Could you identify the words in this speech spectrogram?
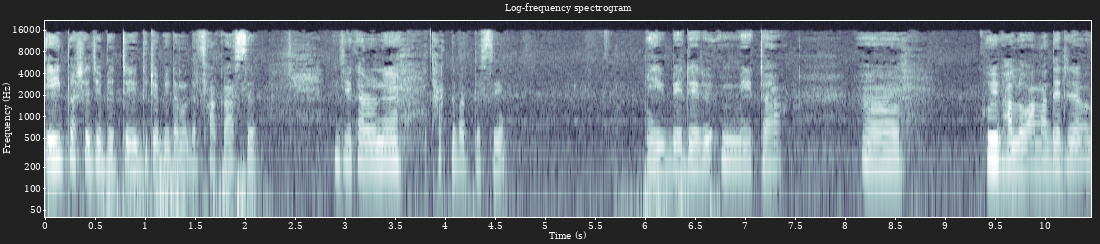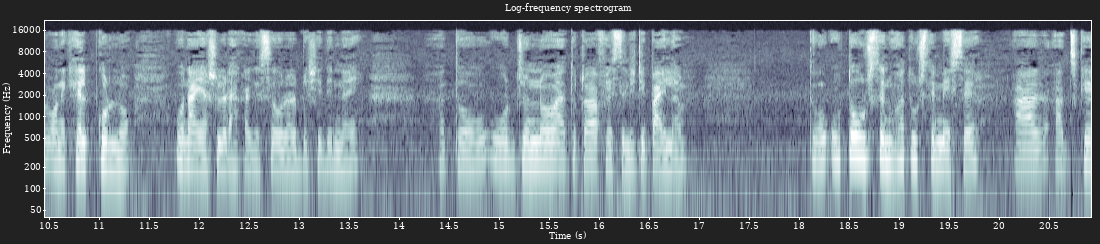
এই পাশে যে বেডটা, এই দুটো বেড আমাদের ফাঁকা আছে। যে কারণে থাকতে পারতেছি। এই বেডের মেয়েটা খুবই ভালো আমাদের অনেক হেল্প করল। ও নাই আসলে ঢাকা গেছে ওর আর বেশি দিন নাই। তো ওর জন্য এতটা ফেসিলিটি পাইলাম। তো ও তো উঠছে নুহাত উঠছে মেসে। আর আজকে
